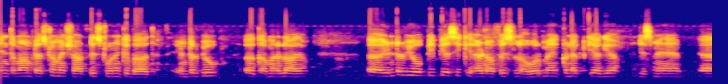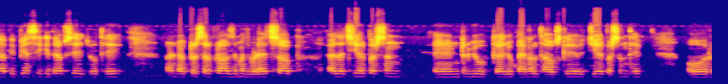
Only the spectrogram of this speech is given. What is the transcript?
इन तमाम टेस्टों में शार्ट लिस्ट होने के बाद इंटरव्यू का मरला आया। इंटरव्यू पीपीएससी के हेड ऑफ़िस लाहौर में कंडक्ट किया गया जिसमें पीपीएससी की तरफ़ से जो थे डॉक्टर सरफराज अहमद वड़ैत साहब एज अ चेयरपर्सन इंटरव्यू का जो पैनल था, उसके चेयरपर्सन थे। और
